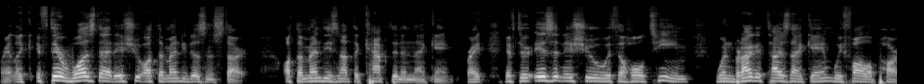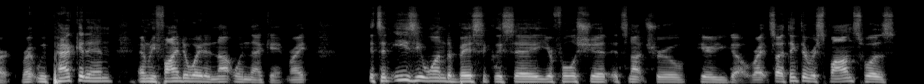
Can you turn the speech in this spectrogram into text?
right? Like if there was that issue, Otamendi doesn't start. Otamendi's not the captain in that game, right? If there is an issue with the whole team, when Braga ties that game, we fall apart, right? We pack it in and we find a way to not win that game, right? It's an easy one to basically say you're full of shit. It's not true. Here you go, right? So I think the response was,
